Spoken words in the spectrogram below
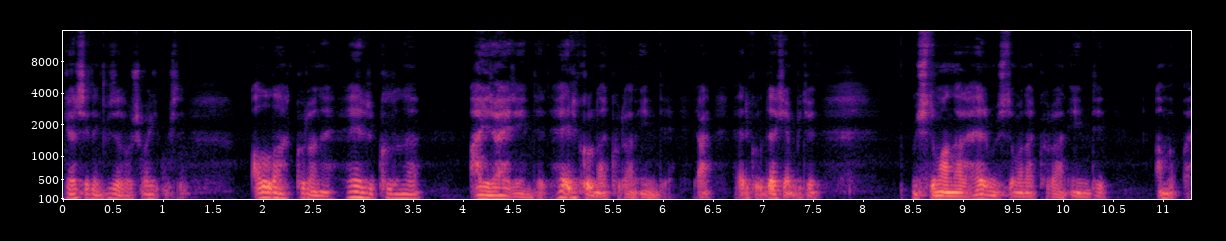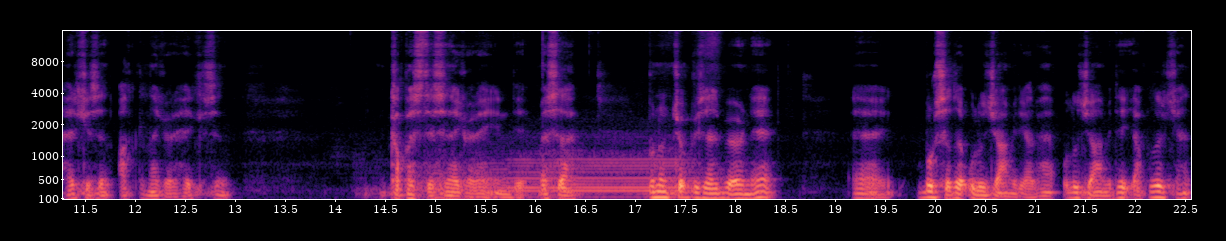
Gerçekten güzel, hoşuma gitmişti. Allah Kur'an'ı her kuluna ayrı ayrı indirdi. Her kuluna Kur'an indi. Yani her kul derken bütün Müslümanlar, her Müslümana Kur'an indi. Ama herkesin aklına göre, herkesin kapasitesine göre indi. Mesela bunun çok güzel bir örneği e, Bursa'da Ulu Cami diyelim. Ha, Ulu Cami'de yapılırken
